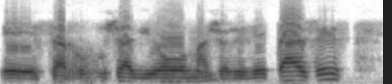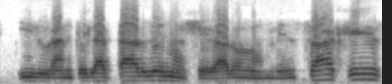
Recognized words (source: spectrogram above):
eh, Sarrulla dio mayores detalles y durante la tarde nos llegaron los mensajes,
